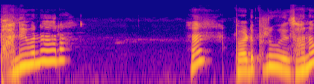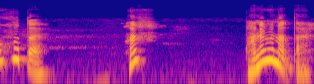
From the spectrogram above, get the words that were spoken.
पानी बना रहा? है? बर्ड फ्लू इंसानों को होता है। हैं? पानी बनाता है।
